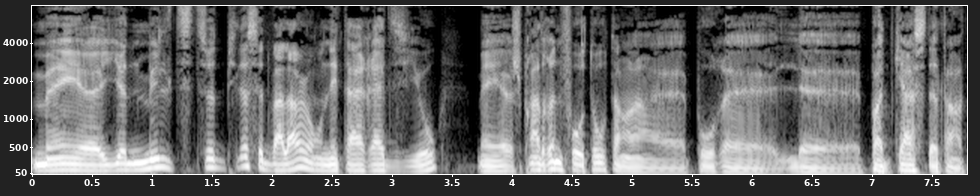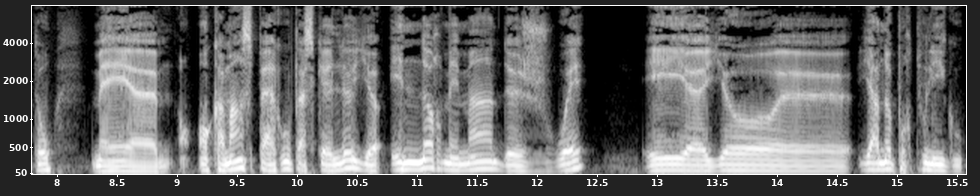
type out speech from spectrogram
mais euh, il y a une multitude. Puis là, cette valeur, on est à radio, mais euh, je prendrai une photo tant, euh, pour euh, le podcast de tantôt. Mais euh, on- on commence par où? Parce que là, il y a énormément de jouets et euh, il y, a, euh, il y en a pour tous les goûts.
